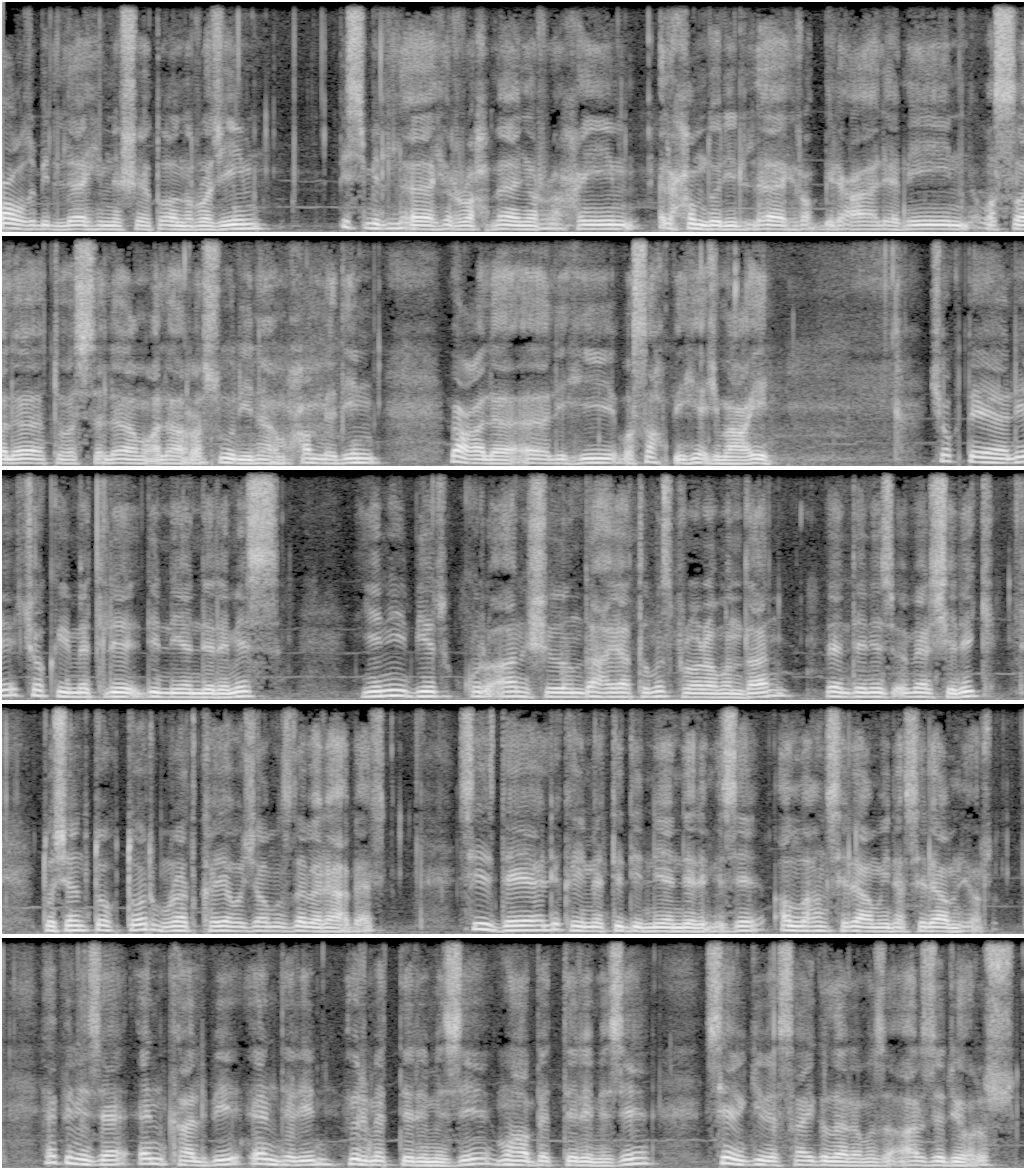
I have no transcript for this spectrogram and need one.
Euzu billahi mineşşeytanirracim. Bismillahirrahmanirrahim. Elhamdülillahi rabbil alamin. Ves salatu vesselamu ala rasulina Muhammedin ve ala alihi ve sahbihi ecmaîn. Çok değerli, çok kıymetli dinleyenlerimiz, yeni bir Kur'an ışığında hayatımız programından ben Deniz Ömer Çelik, doçent doktor Murat Kaya hocamızla beraber siz değerli kıymetli dinleyenlerimizi Allah'ın selamıyla selamlıyor. Hepinize en kalbi, en derin hürmetlerimizi, muhabbetlerimizi, sevgi ve saygılarımızı arz ediyoruz.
